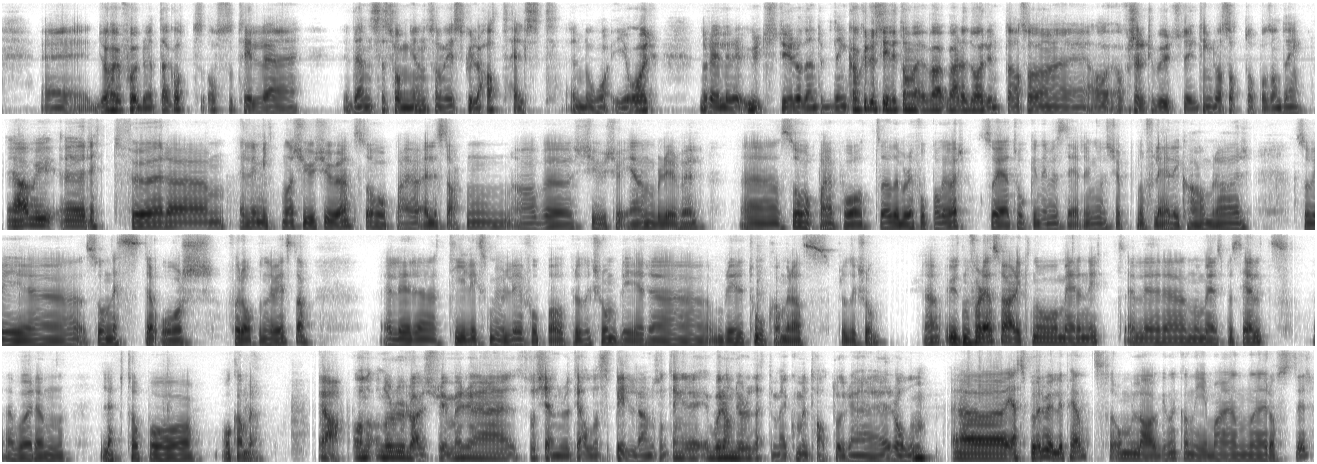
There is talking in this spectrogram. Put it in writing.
du har jo forberedt deg godt også til uh, den säsongen som vi skulle hatt, helst nå i år. Når det gjelder utstyr og den type ting. Kan ikke du si litt om hva, hva er det du har rundt deg altså, eh, av, av forskjellige typer utstyr, ting du har satt opp og sånne ting? Ja, vi, eh, Rett før, eh, eller i midten av 2020, så håpa jeg, eller starten av eh, 2021 blir det vel, så håpa jeg på at det ble fotball i år. Så jeg tok en investering og kjøpte noen flere kameraer. Så, vi, så neste års, forhåpentligvis, da, eller tidligst mulig fotballproduksjon blir, blir tokameratsproduksjon. Ja, utenfor det så er det ikke noe mer nytt eller eh, noe mer spesielt. Det er bare en laptop og, og kamera. Ja, og når du livestreamer, eh, så kjenner du til alle spillerne og sånne ting. Hvordan gjør du dette med kommentatorrollen? Eh, jeg spør veldig pent om lagene kan gi meg en roster.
